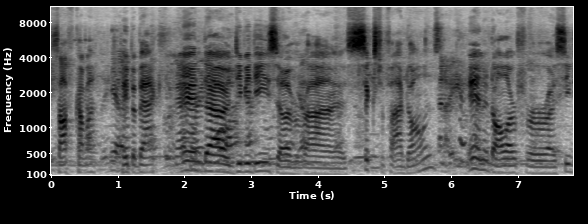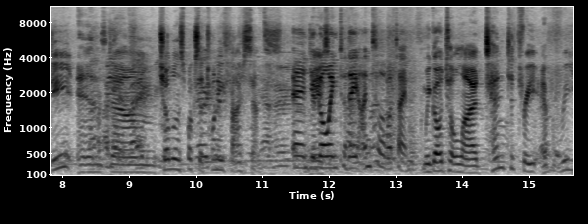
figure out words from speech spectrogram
soft cover, Yeah. paperback, and uh, DVDs are uh, six to five dollars, and a dollar for a CD, and um, children's books are twenty-five cents. And you're going today until what time? We go till uh, 10 to 3 every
